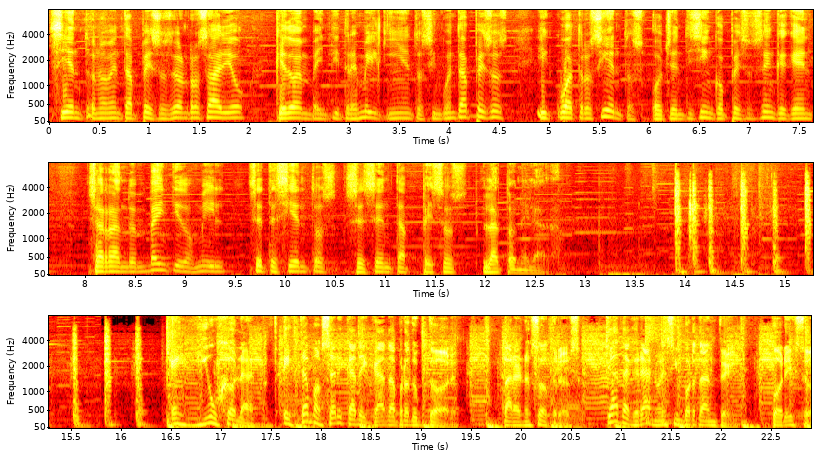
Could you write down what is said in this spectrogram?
190 pesos en Rosario, quedó en 23.550 pesos y 485 pesos en Quequén, cerrando en 22.760 pesos la tonelada. En New Holland estamos cerca de cada productor. Para nosotros, cada grano es importante. Por eso,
